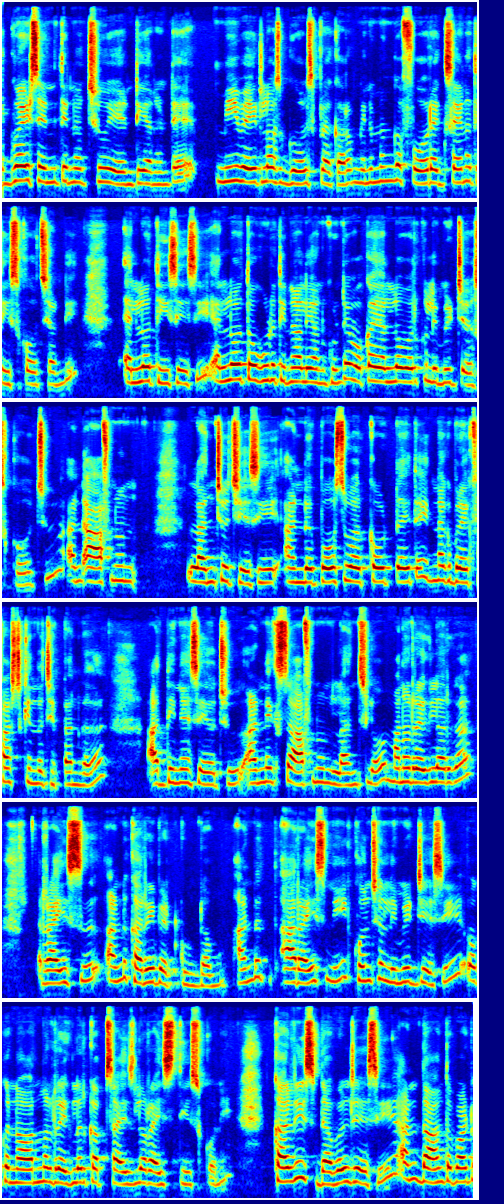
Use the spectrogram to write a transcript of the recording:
ఎగ్ వైట్స్ ఎన్ని తినొచ్చు ఏంటి అని అంటే మీ వెయిట్ లాస్ గోల్స్ ప్రకారం మినిమంగా ఫోర్ ఎగ్స్ అయినా తీసుకోవచ్చండి. ఎల్లో తీసేసి ఎల్లోతో కూడా తినాలి అనుకుంటే ఒక ఎల్లో వరకు లిమిట్ చేసుకోవచ్చు. అండ్ ఆఫ్టర్నూన్ లంచ్ వచ్చేసి అండ్ పోస్ట్ వర్కౌట్ అయితే ఇందాక బ్రేక్ఫాస్ట్ కింద చెప్పాను కదా అది తినేసేయచ్చు. అండ్ నెక్స్ట్ ఆఫ్టర్నూన్ లంచ్లో మనం రెగ్యులర్గా రైస్ అండ్ కర్రీ పెట్టుకుంటాము. అండ్ ఆ రైస్ని కొంచెం లిమిట్ చేసి ఒక నార్మల్ రెగ్యులర్ కప్ సైజులో రైస్ తీసుకొని కర్రీస్ డబుల్ చేసి అండ్ దాంతోపాటు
